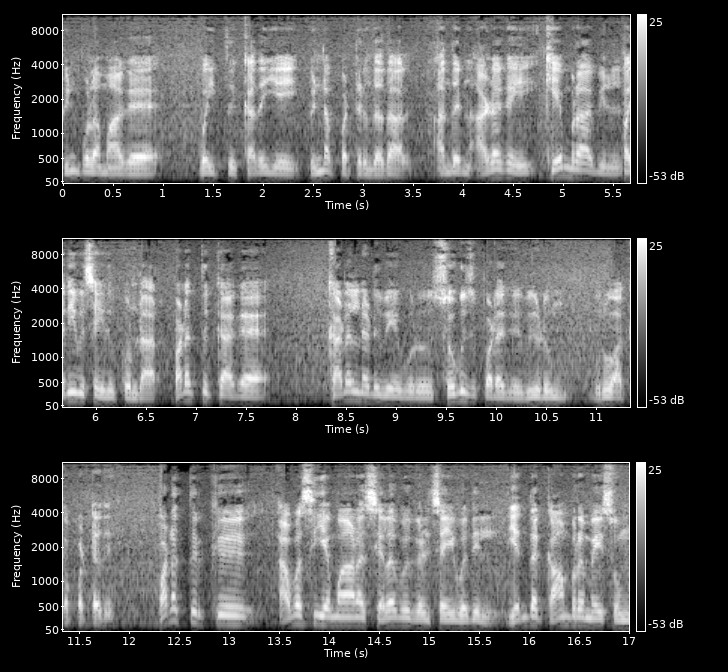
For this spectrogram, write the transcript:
பின்புலமாக வைத்து கதையை பின்னப்பட்டிருந்ததால் அந்த அழகை கேமராவில் பதிவு செய்து கொண்டார். படத்துக்காக கடல் நடுவே ஒரு சொகுசு படகு வீடும் உருவாக்கப்பட்டது. படத்திற்கு அவசியமான செலவுகள் செய்வதில் எந்த காம்ப்ரமைஸும்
